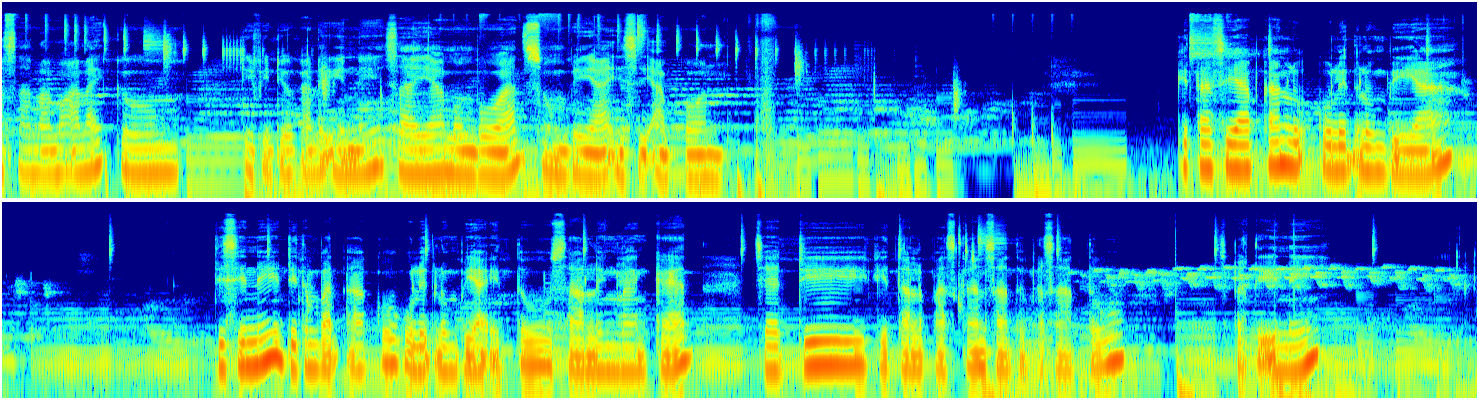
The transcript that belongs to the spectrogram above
Assalamualaikum. Di video kali ini saya membuat sumpia isi abon Kita siapkan kulit lumpia di sini di tempat aku kulit lumpia itu saling lengket. Jadi kita lepaskan satu persatu seperti ini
